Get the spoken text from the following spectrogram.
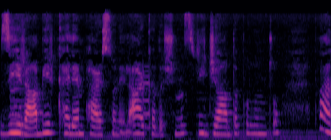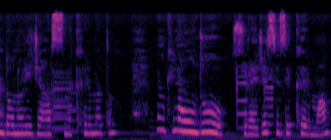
Zira bir kalem personeli arkadaşımız ricada bulundu. Ben de onun ricasını kırmadım. Mümkün olduğu sürece sizi kırmam.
